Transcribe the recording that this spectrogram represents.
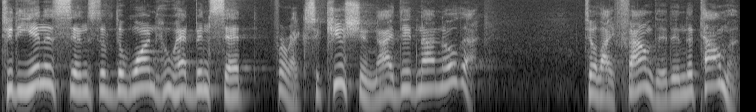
to the innocence of the one who had been set for execution. I did not know that till I found it in the Talmud.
